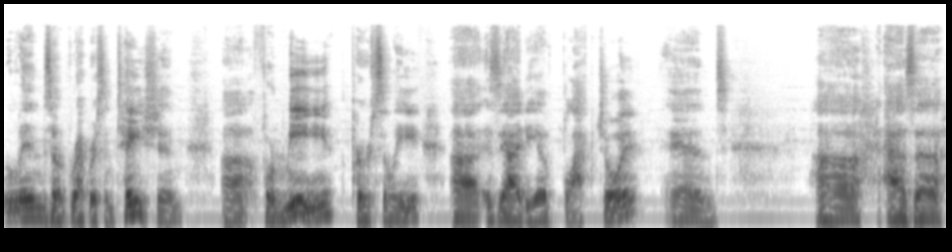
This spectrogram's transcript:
lens of representation, uh, for me personally, uh, is the idea of black joy and uh, as a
